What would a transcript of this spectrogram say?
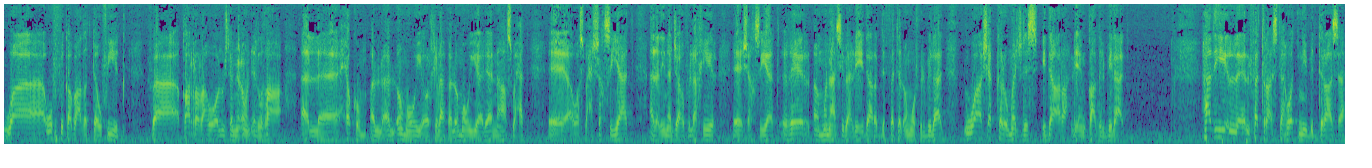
ووفق بعض التوفيق. فقرر هو والمجتمعون إلغاء الحكم الأموي أو الخلافة الأموية لأنها أصبحت أو أصبح الشخصيات الذين جاءوا في الأخير شخصيات غير مناسبة لإدارة دفة الأمور في البلاد وشكلوا مجلس إدارة لإنقاذ البلاد. هذه الفترة استهوتني بالدراسة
